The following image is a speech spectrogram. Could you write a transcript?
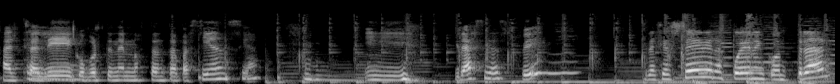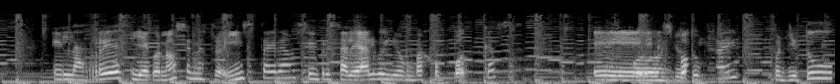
al chaleco por tenernos tanta paciencia. y gracias, Peñi Gracias, Sebe. Nos pueden encontrar en las redes que ya conocen, nuestro Instagram. Siempre sale algo y un bajo podcast. Eh, en Spotify, por YouTube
